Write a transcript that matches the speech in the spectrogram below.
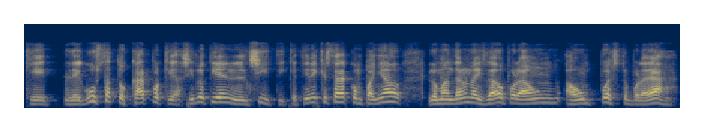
que le gusta tocar porque así lo tiene en el City, que tiene que estar acompañado, lo mandaron aislado por a un, a un puesto por allá.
